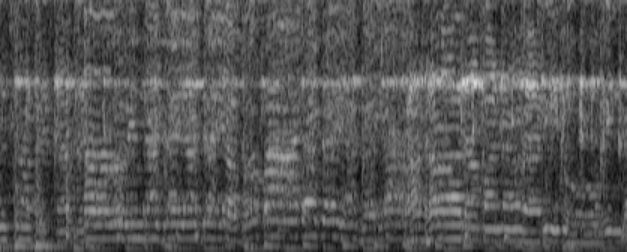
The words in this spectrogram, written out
హరే కృష్ణ కృష్ణ కృష్ణ గోవింద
